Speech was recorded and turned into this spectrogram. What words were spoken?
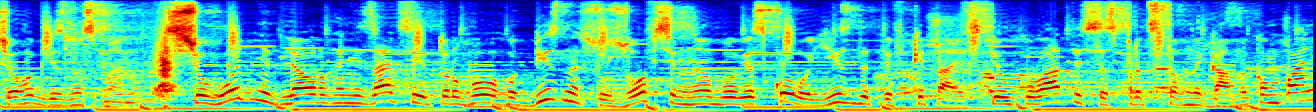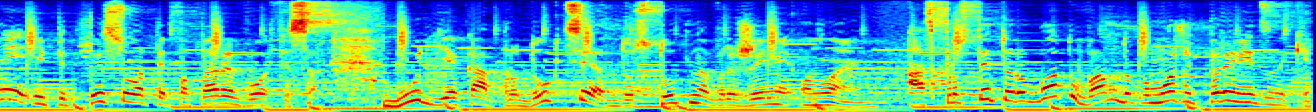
цього бізнесмена. Сьогодні для організації торгового бізнесу зовсім не обов'язково їздити в Китай, спілкуватися з представниками компанії і підписувати папери в офісах. Будь-яка продукція доступна в режимі онлайн. А спростити роботу вам допоможуть перевізники.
